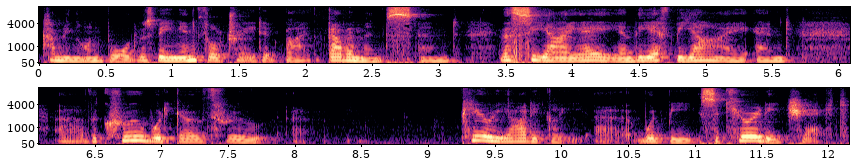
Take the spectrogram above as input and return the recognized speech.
coming on board, was being infiltrated by the governments and the CIA and the FBI and uh, the crew would go through uh, periodically, uh, would be security checked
